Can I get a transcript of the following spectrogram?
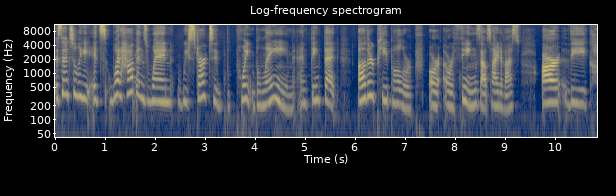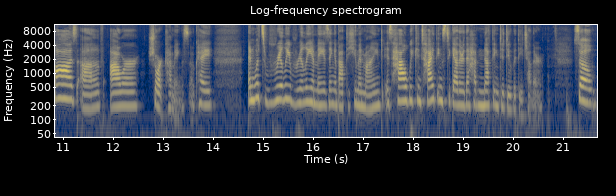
Essentially, it's what happens when we start to point blame and think that other people or or or things outside of us are the cause of our shortcomings, okay? And what's really, really amazing about the human mind is how we can tie things together that have nothing to do with each other. So,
